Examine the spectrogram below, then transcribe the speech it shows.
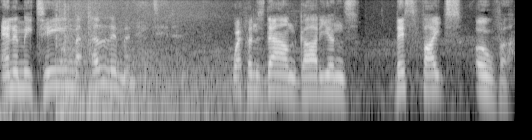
Enemy team eliminated. Weapons down, Guardians. This fight's over.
